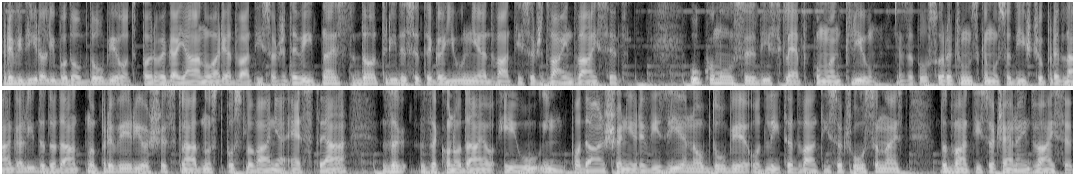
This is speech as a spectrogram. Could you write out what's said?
Revidirali bodo obdobje od 1. januarja 2019 do 30. junija 2022. Ukomu se zdi sklep pomankljiv, zato so računskemu sodišču predlagali, da dodatno preverijo še skladnost poslovanja STA za zakonodajo EU in podaljšanje revizije na obdobje od leta 2018 do 2021.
